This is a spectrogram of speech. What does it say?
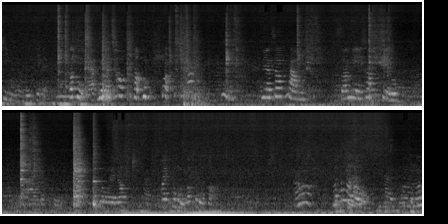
ชิมค่ะคุณคิดอะก็ถูกแล้วเมียชอบทำเมียชอบทำสามีชอบชิมลงเลยเนาะไม่ปรุงหรือว่าปรุงก่อนอ๋อมันต้องมาลงอืมเนอะ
